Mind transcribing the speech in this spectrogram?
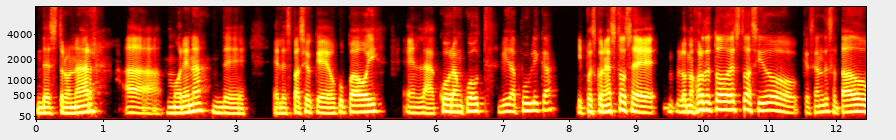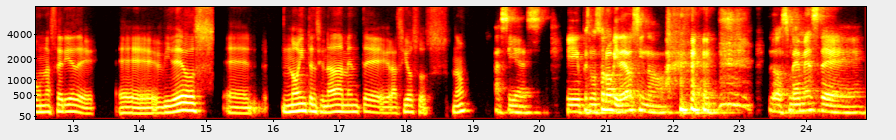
destronar a Morena de el espacio que ocupa hoy en la quote unquote vida pública. Y pues con esto se, lo mejor de todo esto ha sido que se han desatado una serie de eh, videos eh, no intencionadamente graciosos, ¿no? Así es. Y pues no solo videos, sino los memes de,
